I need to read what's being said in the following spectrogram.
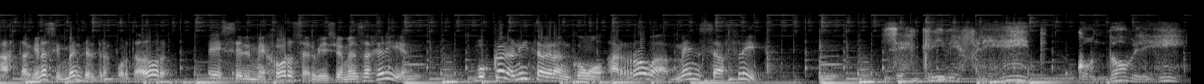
Hasta que no se invente el transportador, es el mejor servicio de mensajería. Búscalo en Instagram como arroba mensafleet. Se escribe fleet con doble E.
